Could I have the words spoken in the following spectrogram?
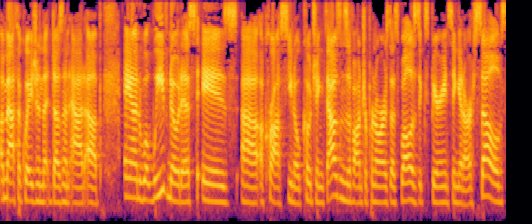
a math equation that doesn't add up. And what we've noticed is uh, across, you know, coaching thousands of entrepreneurs as well as experiencing it ourselves,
